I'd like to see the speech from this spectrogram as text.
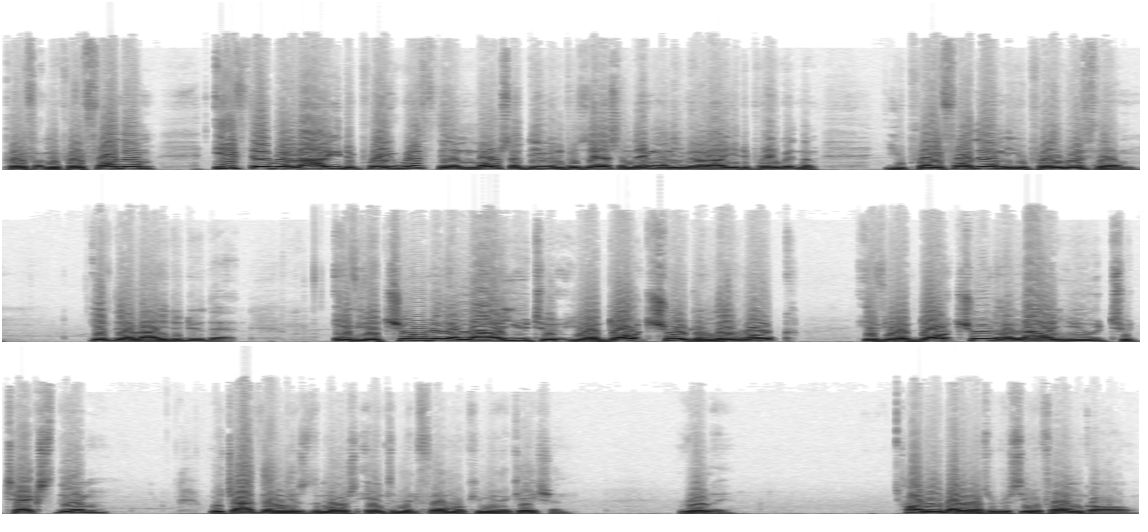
Pray for I mean, pray for them. If they will allow you to pray with them, most are demon possessed and they won't even allow you to pray with them. You pray for them. You pray with them. If they allow you to do that. If your children allow you to, your adult children, they woke. If your adult children allow you to text them, which I think is the most intimate form of communication, really. Hardly anybody wants to receive a phone call,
